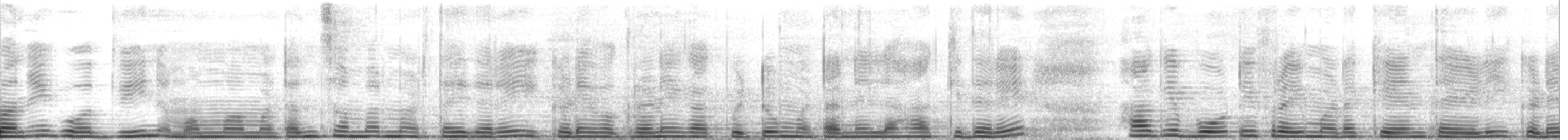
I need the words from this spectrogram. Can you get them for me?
ಮನೆಗೆ ಹೋದ್ವಿ. ನಮ್ಮಮ್ಮ ಮಟನ್ ಸಾಂಬಾರು ಮಾಡ್ತಾಯಿದ್ದಾರೆ ಈ ಕಡೆ ಒಗ್ಗರಣೆಗೆ ಹಾಕ್ಬಿಟ್ಟು ಮಟನ್ ಎಲ್ಲ ಹಾಕಿದ್ದಾರೆ. ಹಾಗೆ ಬೋಟಿ ಫ್ರೈ ಮಾಡೋಕ್ಕೆ ಅಂತ ಹೇಳಿ ಈ ಕಡೆ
